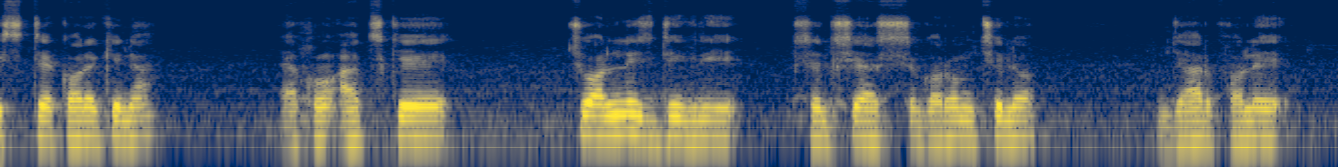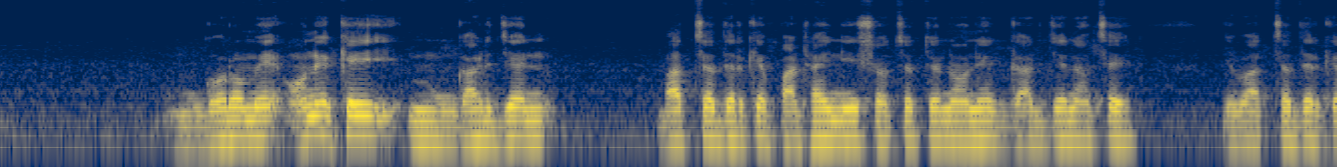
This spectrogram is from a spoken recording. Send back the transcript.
স্টে করে কি না এখন আজকে চুয়াল্লিশ ডিগ্রি সেলসিয়াস গরম ছিল, যার ফলে গরমে অনেকেই গার্জেন বাচ্চাদেরকে পাঠায়নি, সচেতন অনেক গার্জেন আছে যে বাচ্চাদেরকে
